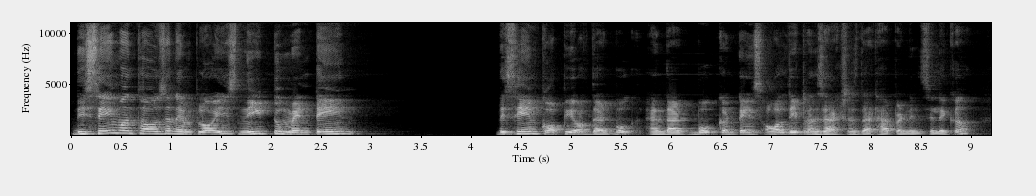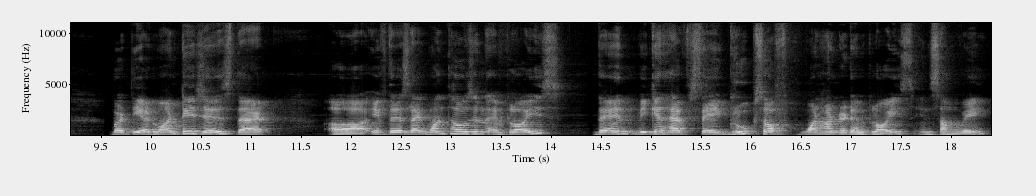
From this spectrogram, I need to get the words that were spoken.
the same 1000 employees need to maintain the same copy of that book and that book contains all the transactions that happened in Zilliqa. But the advantage is that uh, if there's like 1000 employees, then we can have say groups of 100 employees in some way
